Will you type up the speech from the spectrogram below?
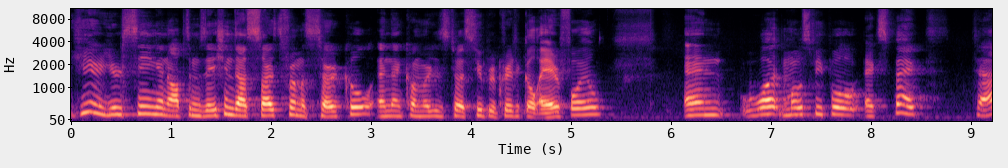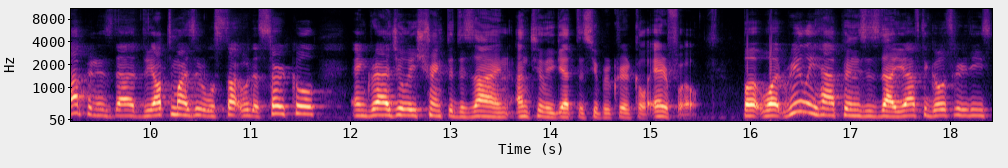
here you're seeing an optimization that starts from a circle and then converges to a supercritical airfoil. And what most people expect to happen is that the optimizer will start with a circle and gradually shrink the design until you get the supercritical airfoil. But what really happens is that you have to go through these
